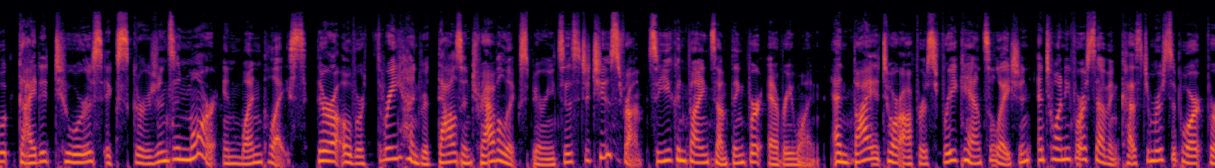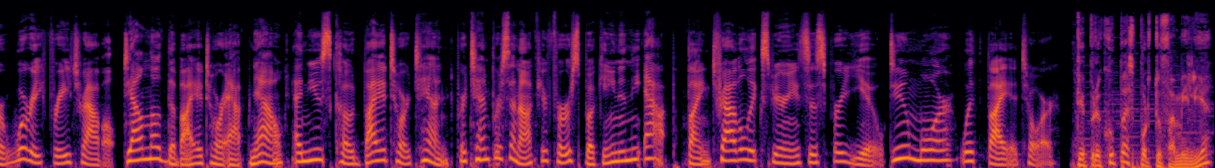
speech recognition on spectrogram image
Book guided tours, excursions, and more in one place. There are over 300,000 travel experiences to choose from, so you can find something for everyone. And Viator offers free cancellation and 24 7 customer support for worry free travel. Download the Viator app now and use code Viator10 for 10% off your first booking in the app. Find travel experiences for you. Do more with Viator. ¿Te preocupas por tu familia?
